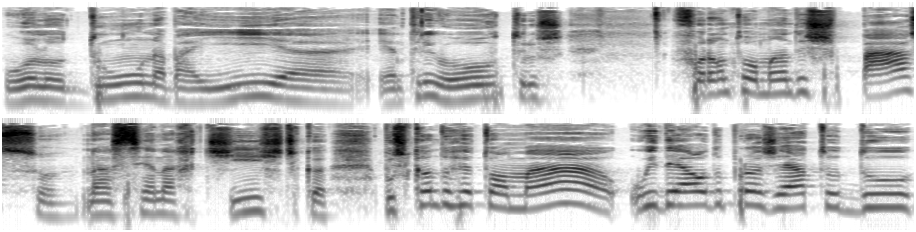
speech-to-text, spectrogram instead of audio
o Olodum na Bahia, entre outros, foram tomando espaço na cena artística, buscando retomar o ideal do projeto do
